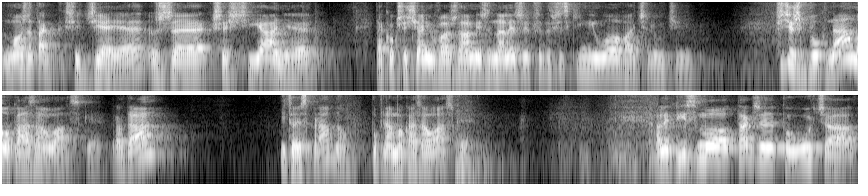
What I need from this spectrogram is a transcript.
może tak się dzieje, że chrześcijanie, jako chrześcijanie uważamy, że należy przede wszystkim miłować ludzi. Przecież Bóg nam okazał łaskę, prawda? I to jest prawdą. Bóg nam okazał łaskę. Ale Pismo także poucza,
